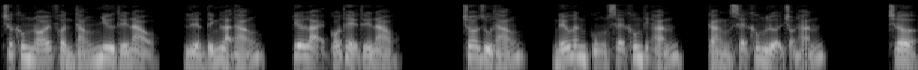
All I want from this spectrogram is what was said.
chứ không nói phần thắng như thế nào, liền tính là thắng, kia lại có thể thế nào? Cho dù thắng, nếu ân cũng sẽ không thích hắn, càng sẽ không lựa chọn hắn. Chờ,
